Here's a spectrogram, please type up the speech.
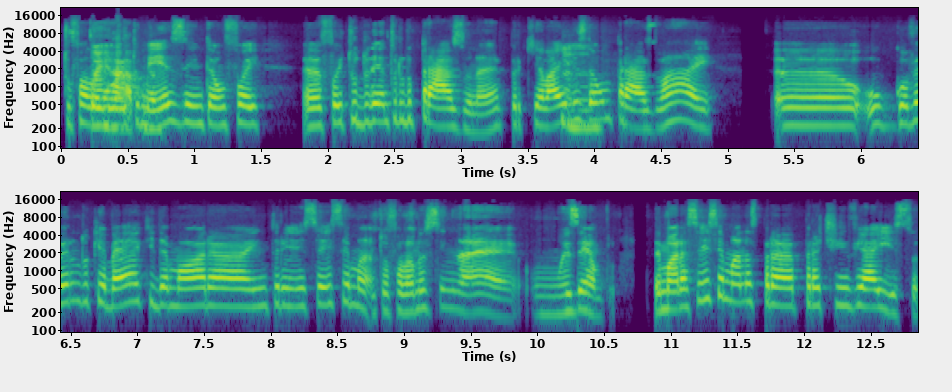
tu falou oito meses, então foi, uh, foi tudo dentro do prazo, né? Porque lá eles uhum. dão um prazo. Ai, uh, o governo do Quebec demora entre seis semanas. Tô falando assim, né? Um exemplo. Demora seis semanas para te enviar isso.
